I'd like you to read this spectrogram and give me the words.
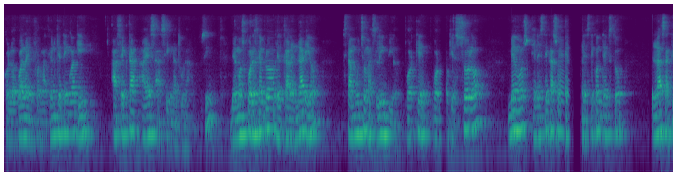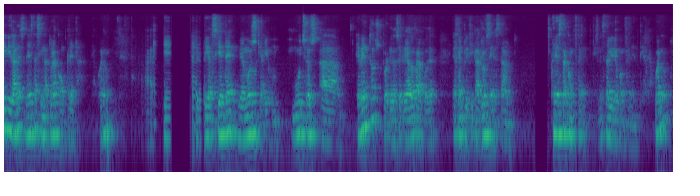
Con lo cual la información que tengo aquí afecta a esa asignatura. ¿sí? Vemos, por ejemplo, que el calendario está mucho más limpio. ¿Por qué? Porque solo vemos, en este caso, en este contexto, las actividades de esta asignatura concreta. ¿De acuerdo? Aquí, en el día 7, vemos que hay muchos ah, eventos, porque los he creado para poder ejemplificarlos en esta, en esta, en esta videoconferencia. ¿De acuerdo?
